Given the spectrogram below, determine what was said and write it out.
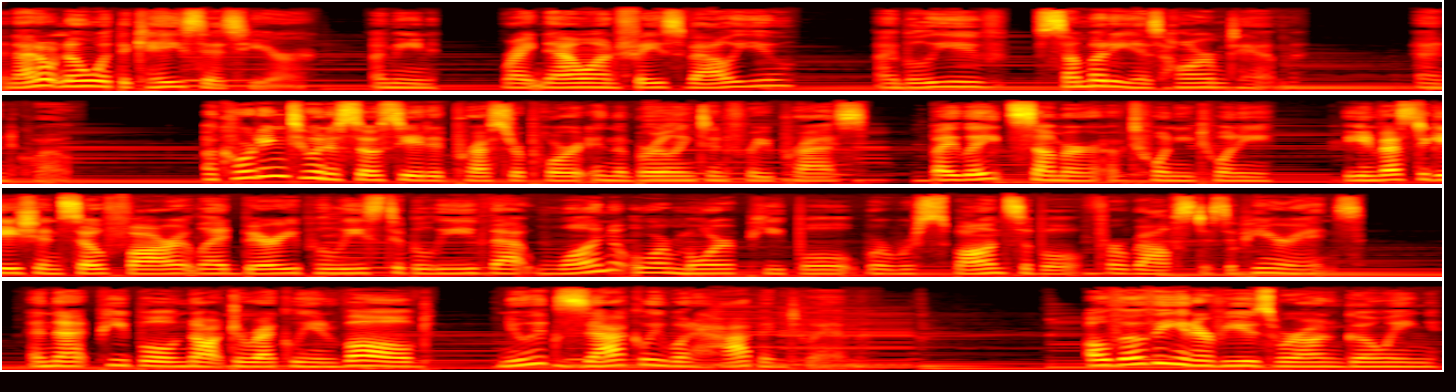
And I don't know what the case is here. I mean, right now on face value, I believe somebody has harmed him. End quote. According to an Associated Press report in the Burlington Free Press, by late summer of 2020, the investigation so far led Barre police to believe that one or more people were responsible for Ralph's disappearance, and that people not directly involved knew exactly what happened to him. Although the interviews were ongoing,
